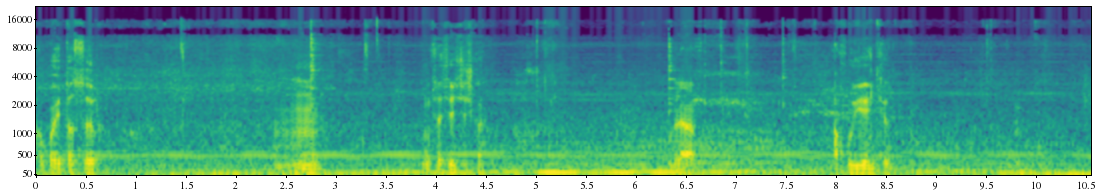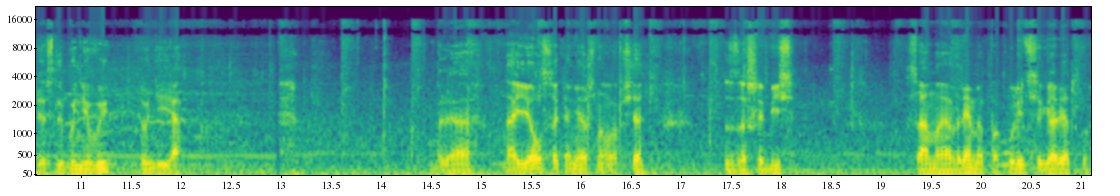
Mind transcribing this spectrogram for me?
Какой-то сыр. Ну, сосисечка. Бля. Охуенчик. Если бы не вы, то не я. Бля, наелся, конечно, вообще. Зашибись. Самое время покурить сигаретку.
